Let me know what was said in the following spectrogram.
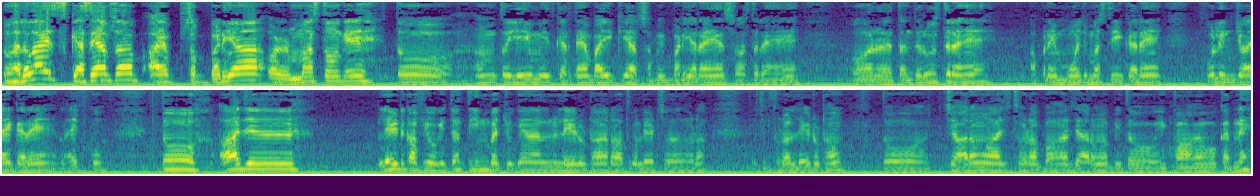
तो हेलो गाइस कैसे हैं आप सब? आई आप सब बढ़िया और मस्त होंगे। तो हम तो यही उम्मीद करते हैं भाई कि आप सभी बढ़िया रहें, स्वस्थ रहें और तंदुरुस्त रहें, अपने मौज मस्ती करें फुल एंजॉय करें लाइफ को। तो आज लेट काफ़ी हो गई था, तीन बज चुके हैं लेट उठा, रात को लेट सोया थोड़ा तो चल थोड़ा लेट उठाऊं। तो जा रहा हूँ आज, थोड़ा बाहर जा रहा हूँ, अभी तो एक काम है वो करने।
